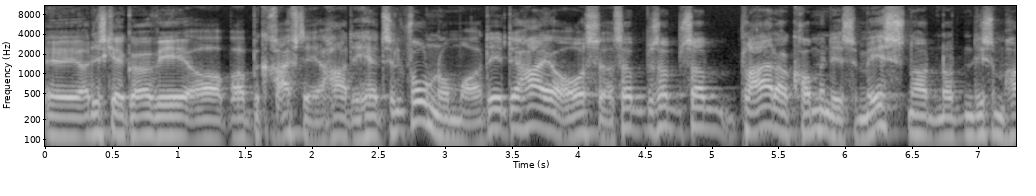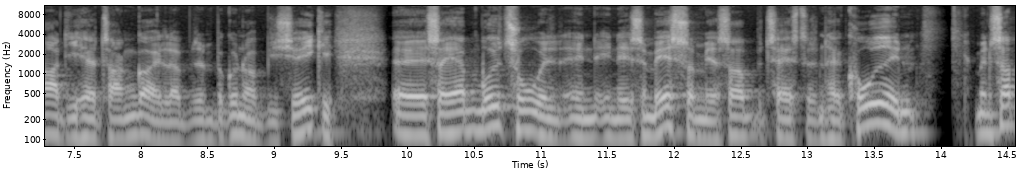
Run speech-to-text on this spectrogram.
Øh, og det skal jeg gøre ved at, at bekræfte, at jeg har det her telefonnummer, og det, det har jeg også. Og så, så, så plejer der at komme en sms, når, når den ligesom har de her tanker, eller den begynder at blive shaky. Øh, så jeg modtog en, en, en sms, som jeg så tastede den her kode ind, men så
